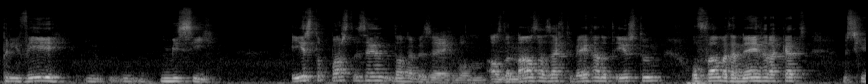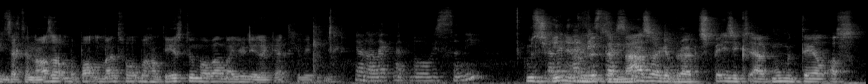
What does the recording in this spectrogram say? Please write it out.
privé-missie eerst op Mars te zijn, dan hebben zij gewonnen. Als de NASA zegt, wij gaan het eerst doen, ofwel met een eigen raket, misschien zegt de NASA op een bepaald moment van, we gaan het eerst doen, maar wel met jullie raket, je weet het niet. Ja, dat lijkt me het logischste niet. Misschien, Ja, De, NASA gebruikt SpaceX eigenlijk momenteel als.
